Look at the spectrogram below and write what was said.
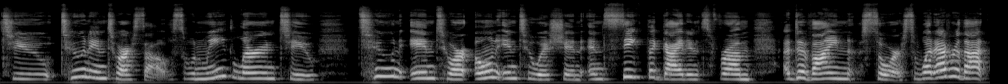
to tune into ourselves, when we learn to tune into our own intuition and seek the guidance from a divine source, whatever that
